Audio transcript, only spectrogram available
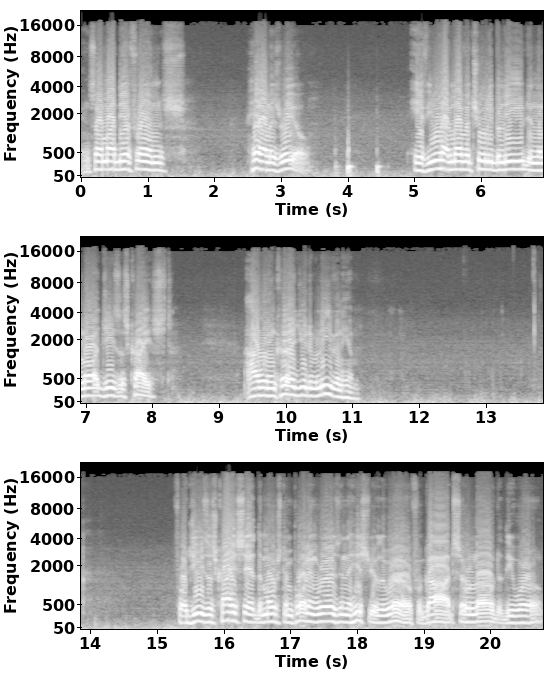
And so, my dear friends, hell is real. If you have never truly believed in the Lord Jesus Christ, I would encourage you to believe in him. For Jesus Christ said the most important words in the history of the world, For God so loved the world,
